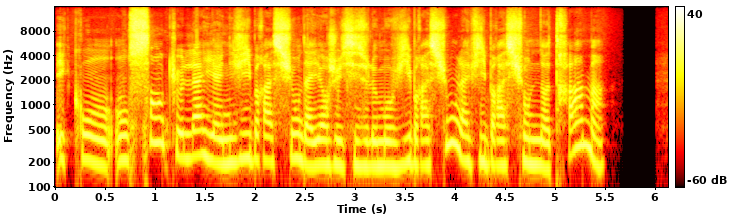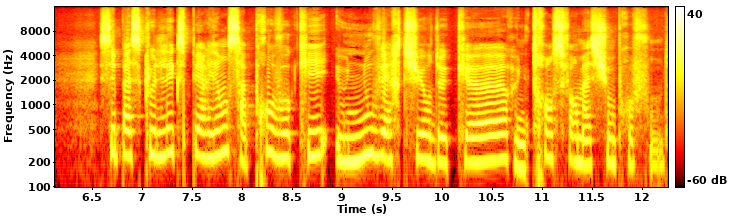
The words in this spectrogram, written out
et qu'on sent que là, il y a une vibration, d'ailleurs j'utilise le mot vibration, la vibration de notre âme, c'est parce que l'expérience a provoqué une ouverture de cœur, une transformation profonde.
